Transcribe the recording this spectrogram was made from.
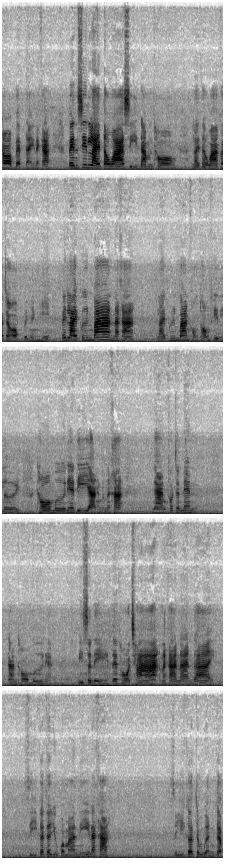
ชอบแบบไหนนะคะ เป็นสิ้นลายตะวาสีดำทอง ลายตะวาก็จะออกเป็นอย่างนี้ เป็นลายพื้นบ้านนะคะ ลายพื้นบ้านของท้องถิ่นเลย ทอมือเนี่ยดีอย่างนึงนะคะงานเขาจะแน่น การทอมือเนี่ยมีเสน่ห์แต่ทอช้านะคะ นานได้ สีก็จะอยู่ประมาณนี้นะคะ สีก็จะเหมือนกับ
